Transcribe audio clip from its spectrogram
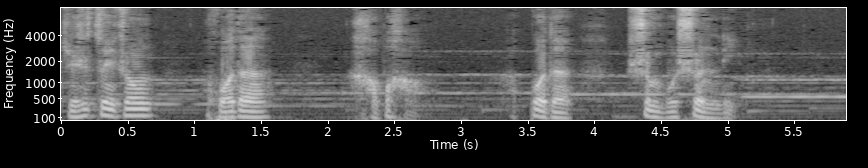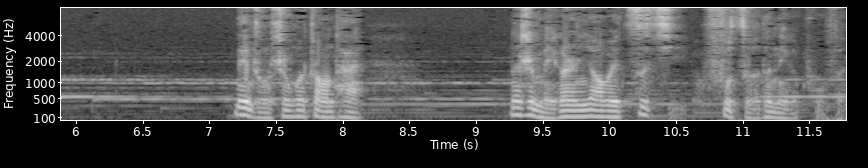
只是最终活得好不好，过得顺不顺利，那种生活状态，那是每个人要为自己负责的那个部分。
